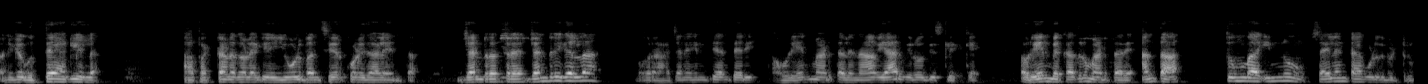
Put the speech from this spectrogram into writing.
ಅವನಿಗೆ ಗೊತ್ತೇ ಆಗ್ಲಿಲ್ಲ. ಆ ಪಟ್ಟಣದೊಳಗೆ ಇವಳು ಬಂದು ಸೇರ್ಕೊಂಡಿದ್ದಾಳೆ ಅಂತ. ಜನರ ಹತ್ರ ಜನರಿಗೆಲ್ಲ ರಾಜನ ಹೆಂಡತಿ ಅಂತೇರಿ, ಅವಳು ಏನ್ ಮಾಡ್ತಾಳೆ, ನಾವ್ ಯಾರು ವಿರೋಧಿಸ್ಲಿಕ್ಕೆ? ಅವ್ರು ಏನ್ ಬೇಕಾದ್ರೂ ಮಾಡ್ತಾರೆ ಅಂತ ತುಂಬಾ ಇನ್ನೂ ಸೈಲೆಂಟ್ ಆಗಿ ಉಳಿದು ಬಿಟ್ರು.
